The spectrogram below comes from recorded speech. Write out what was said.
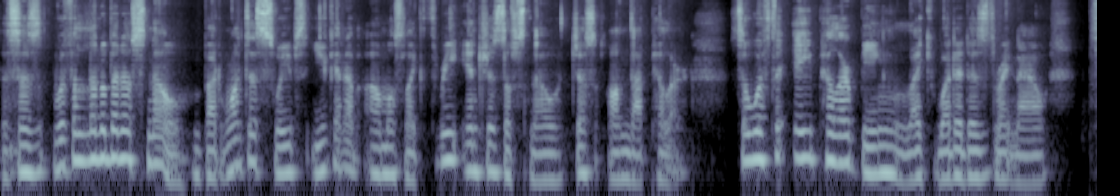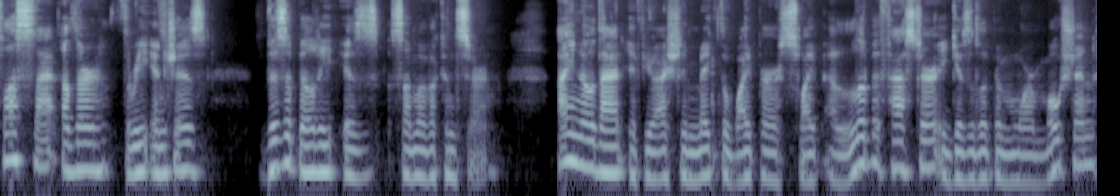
this is with a little bit of snow, but once it sweeps, you get up almost like 3 inches of snow just on that pillar. So with the A pillar being like what it is right now, plus that other 3 inches, visibility is some of a concern. I know that if you actually make the wiper swipe a little bit faster, it gives a little bit more motion,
